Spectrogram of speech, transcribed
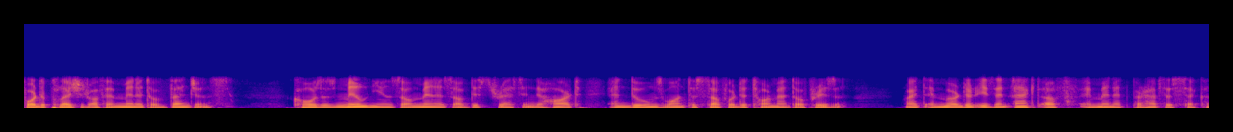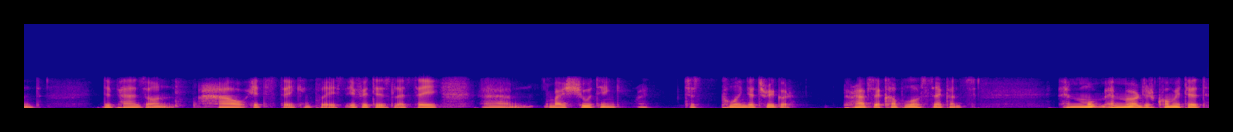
for the pleasure of a minute of vengeance causes millions of minutes of distress in the heart and dooms one to suffer the torment of prison. Right? A murder is an act of a minute, perhaps a second, depends on how it's taking place. If it is, let's say, um, by shooting, right? Just pulling the trigger, perhaps a couple of seconds. A, a murder committed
